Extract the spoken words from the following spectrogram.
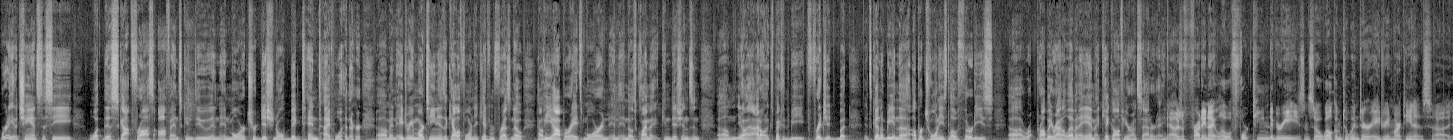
we're going to get a chance to see what this Scott Frost offense can do in, in more traditional Big Ten type weather. Um, and Adrian Martinez, a California kid from Fresno, how he operates more in, in, in those climate conditions. And, um, you know, I, I don't expect it to be frigid, but it's going to be in the upper 20s, low 30s. Uh, probably around 11 a.m. at kickoff here on Saturday. Yeah, there's a Friday night low of 14 degrees, and so welcome to winter, Adrian Martinez. Uh,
